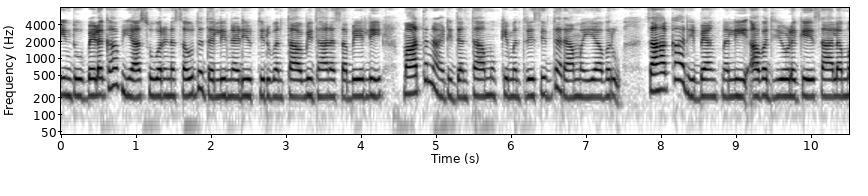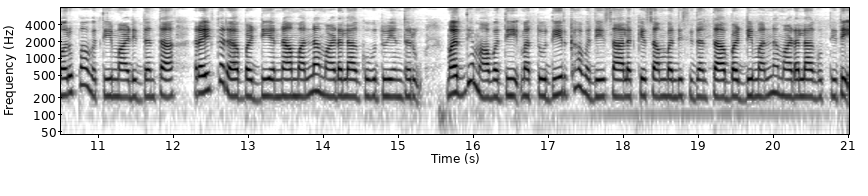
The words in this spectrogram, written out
ಇಂದು ಬೆಳಗಾವಿಯ ಸುವರ್ಣಸೌಧದಲ್ಲಿ ನಡೆಯುತ್ತಿರುವಂಥ ವಿಧಾನಸಭೆಯಲ್ಲಿ ಮಾತನಾಡಿದಂಥ ಮುಖ್ಯಮಂತ್ರಿ ಸಿದ್ದರಾಮಯ್ಯ ಅವರು ಸಹಕಾರಿ ಬ್ಯಾಂಕ್ನಲ್ಲಿ ಅವಧಿಯೊಳಗೆ ಸಾಲ ಮರುಪಾವತಿ ಮಾಡಿದ್ದಂಥ ರೈತರ ಬಡ್ಡಿಯನ್ನು ಮನ್ನಾ ಮಾಡಲಾಗುವುದು ಎಂದರು. ಮಧ್ಯಮಾವಧಿ ಮತ್ತು ದೀರ್ಘಾವಧಿ ಸಾಲಕ್ಕೆ ಸಂಬಂಧಿಸಿದಂಥ ಬಡ್ಡಿ ಮನ್ನಾ ಮಾಡಲಾಗುತ್ತಿದೆ.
